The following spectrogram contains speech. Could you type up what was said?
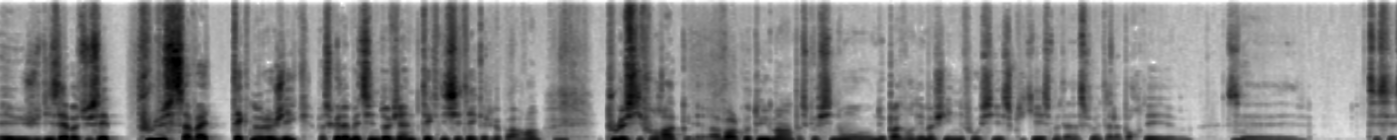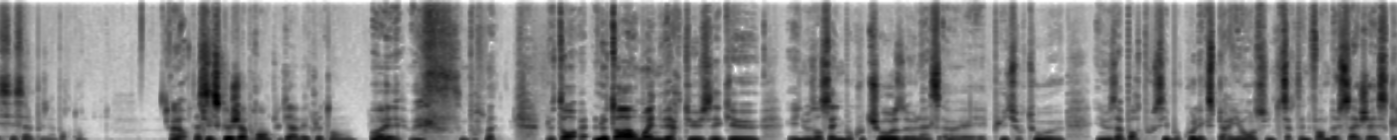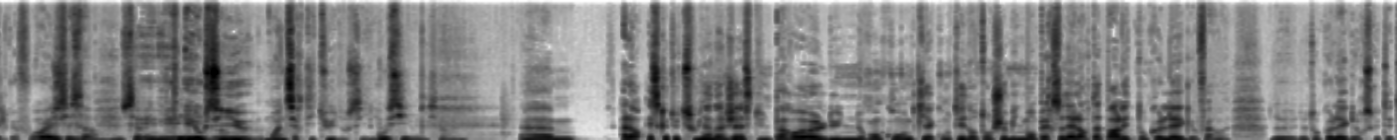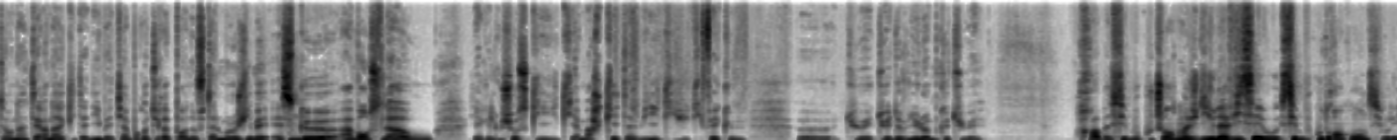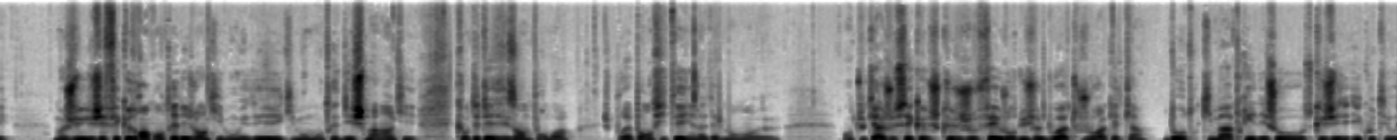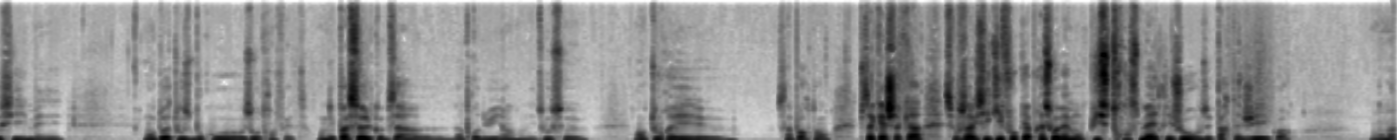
et je lui disais, bah, tu sais, plus ça va être technologique, parce que la médecine devient une technicité quelque part, hein, mm. plus il faudra avoir le côté humain, parce que sinon on n'est pas devant des machines, il faut aussi expliquer, se mettre à, se mettre à la portée. Euh, mm. C'est ça le plus important. Alors, c'est ce que j'apprends en tout cas avec le temps. Oui, le temps, le temps a au moins une vertu, c'est que il nous enseigne beaucoup de choses, euh, et puis surtout, euh, il nous apporte aussi beaucoup l'expérience, une certaine forme de sagesse quelquefois. Oui, c'est ça, une sérénité. Et, aussi euh, moins de certitude aussi. Hein. Aussi, oui, c'est vrai. Alors, est-ce que tu te souviens d'un geste, d'une parole, d'une rencontre qui a compté dans ton cheminement personnel? Alors, tu as parlé de ton collègue, enfin, de, ton collègue lorsque tu étais en internat qui t'a dit, bah, tiens, pourquoi tu n'irais pas en ophtalmologie? Mais est-ce mhm. que, avant cela, où il y a quelque chose qui, a marqué ta vie, qui, fait que euh, tu, es, tu es devenu l'homme que tu es? Ah, bah, C'est beaucoup de chance. Moi, je dis, la vie, c'est beaucoup de rencontres, si vous voulez. Moi, j'ai fait que de rencontrer des gens qui m'ont aidé, qui m'ont montré des chemins, qui, ont été des exemples pour moi. Je pourrais pas en citer, il y en a tellement. Euh, en tout cas, je sais que ce que je fais aujourd'hui, je le dois toujours à quelqu'un d'autre qui m'a appris des choses, que j'ai écouté aussi, mais on doit tous beaucoup aux autres en fait. On n'est pas seul comme ça euh, d'un produit, hein. on est tous euh, entourés. Euh, c'est important. C'est pour ça qu'à chacun, c'est pour ça aussi qu'il faut qu'après soi-même on puisse transmettre les choses et partager quoi.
